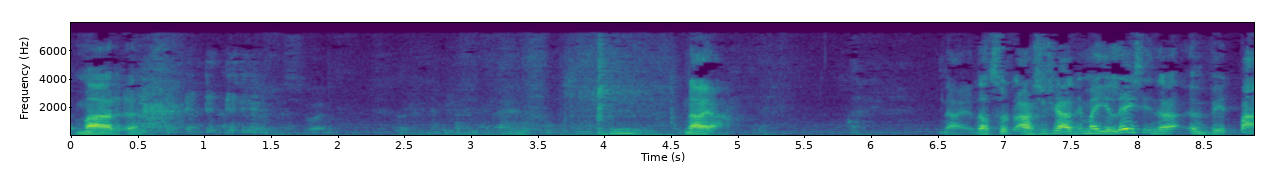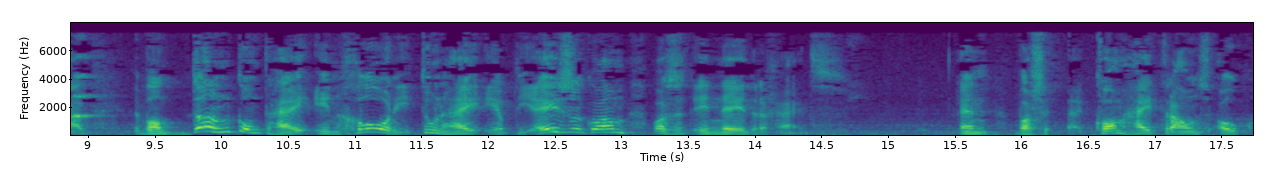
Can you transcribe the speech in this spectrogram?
Maar. Uh, nou ja. Nou ja, dat soort associaties. Maar je leest inderdaad een wit paard. Want dan komt hij in glorie. Toen hij op die ezel kwam, was het in nederigheid. En was, kwam hij trouwens ook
